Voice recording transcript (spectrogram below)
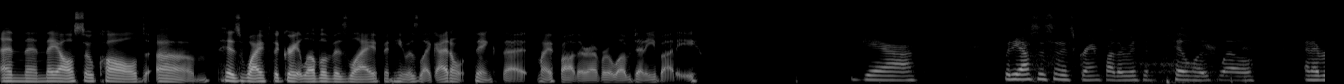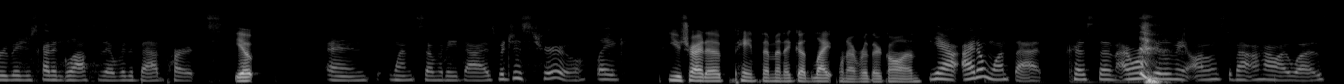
And then they also called um his wife the great love of his life, and he was like, I don't think that my father ever loved anybody. Yeah. But he also said his grandfather was a pill as well, and everybody just kind of glosses over the bad parts. Yep. And when somebody dies, which is true, like You try to paint them in a good light whenever they're gone. yeah, I don't want that, Kristen. I want people to be honest about how I was.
